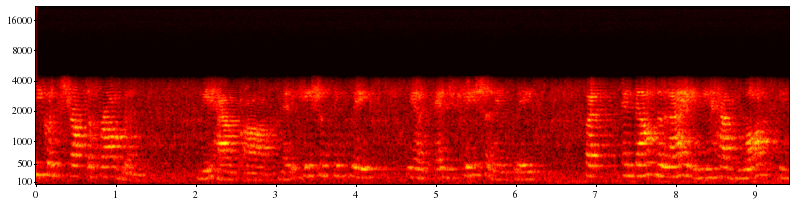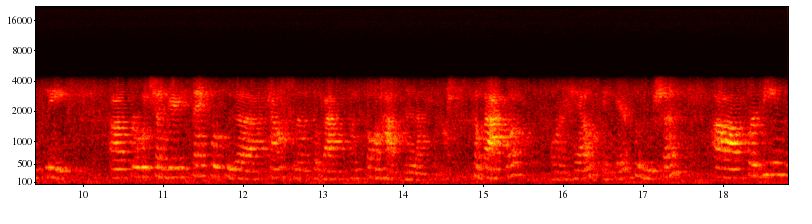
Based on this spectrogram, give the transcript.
deconstruct the problem. We have uh, medications in place, we have education in place, but, and down the line, we have laws in place uh, for which I'm very thankful to the Council on Tobacco, on TOHAP tobacco or health and air pollution, uh, for being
